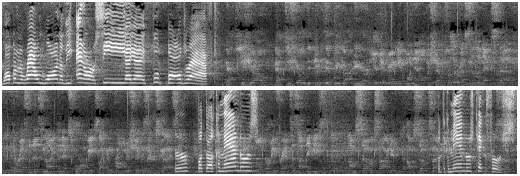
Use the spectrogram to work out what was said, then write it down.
Welcome to round one of the NRCAA football draft. That's the show. That's the show that, you, that we got here. You're getting ready to get one hell of a show for the rest of the next, uh, the rest of this night, and the next four weeks. I can promise you, because there's guys. Here, But the Commanders, Ernie Francis, I think he's. I'm so excited. I was so excited. but the Commanders pick here. first.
